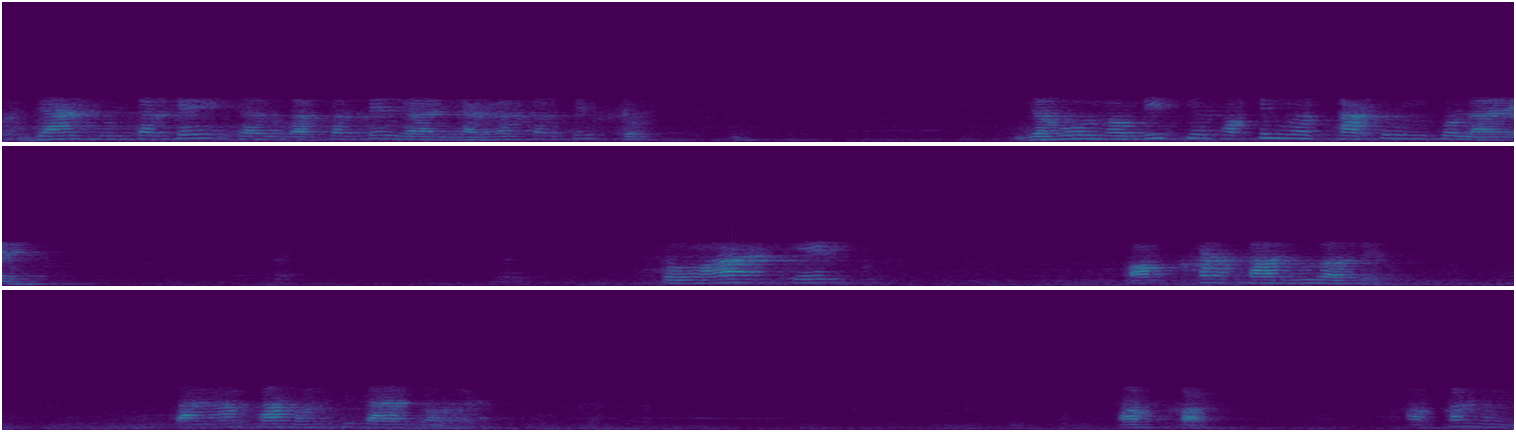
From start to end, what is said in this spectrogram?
जान बुझ करके इधर उधर करके, लड़ाई झगड़ा करके तो जब वो नवदीप में भक्ति विनोद ठाकुर उनको लाए तो वहाँ एक अक्षर साधु रहते उनका नाम था बंशीदास बाबा अक्षर। अक्षर नहीं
